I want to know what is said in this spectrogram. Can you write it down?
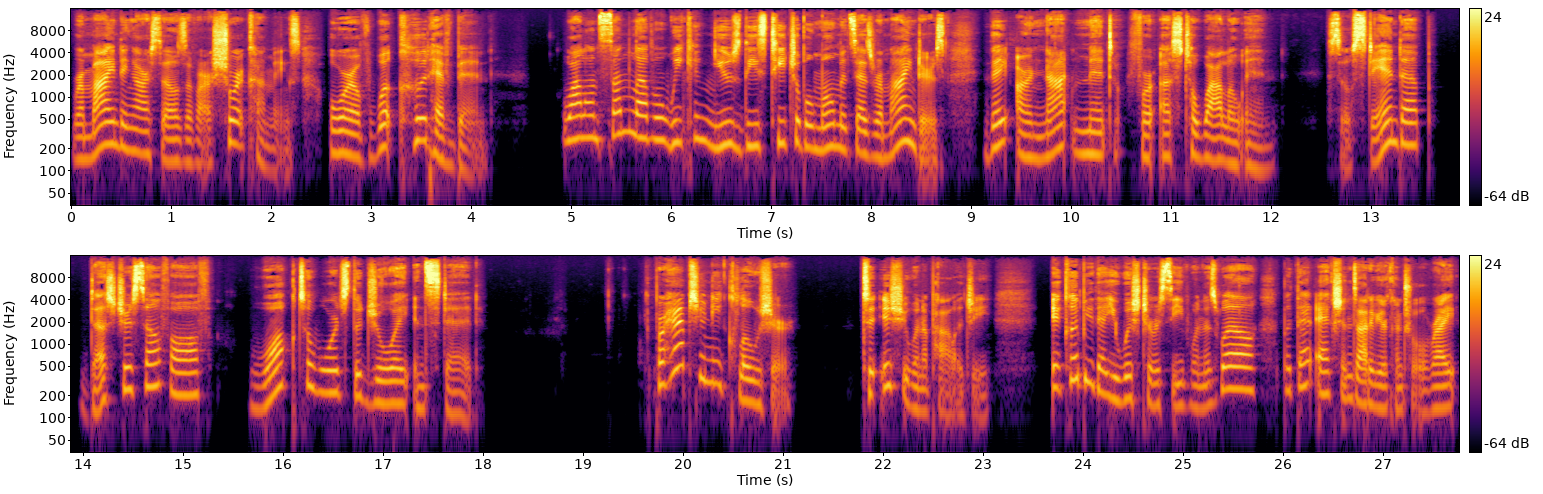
reminding ourselves of our shortcomings or of what could have been. While on some level we can use these teachable moments as reminders, they are not meant for us to wallow in. So stand up, dust yourself off, walk towards the joy instead. Perhaps you need closure to issue an apology. It could be that you wish to receive one as well, but that action's out of your control, right?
